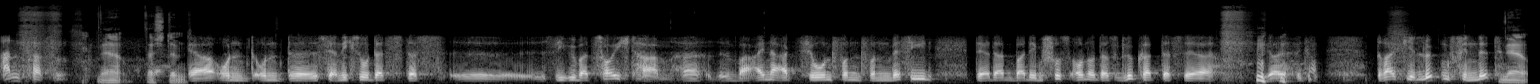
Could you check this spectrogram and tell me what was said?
anfassen. Ja, das stimmt. Ja, und, und äh, ist ja nicht so, dass, dass äh, sie überzeugt haben. Das war eine Aktion von, von Messi, der dann bei dem Schuss auch noch das Glück hat, dass er ja, drei, vier Lücken findet. Ja.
